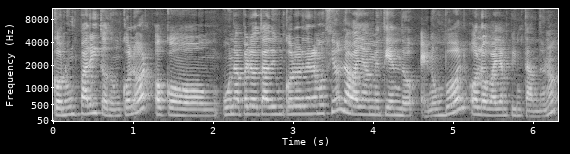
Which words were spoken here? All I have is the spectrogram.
Con un palito de un color o con una pelota de un color de la emoción la vayan metiendo en un bol o lo vayan pintando, ¿no?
